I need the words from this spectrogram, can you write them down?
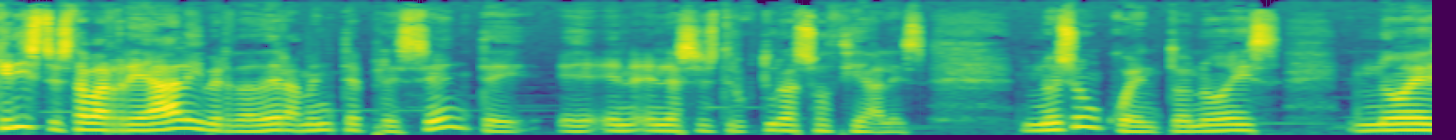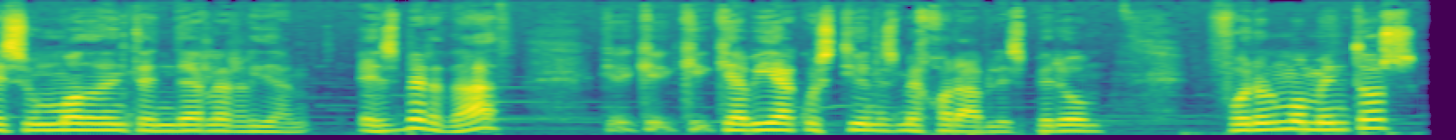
Cristo estaba real y verdaderamente presente eh, en, las estructuras sociales. No es un cuento, no es, no es un modo de entender la realidad. Es verdad que, que había cuestiones mejorables, pero fueron momentos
